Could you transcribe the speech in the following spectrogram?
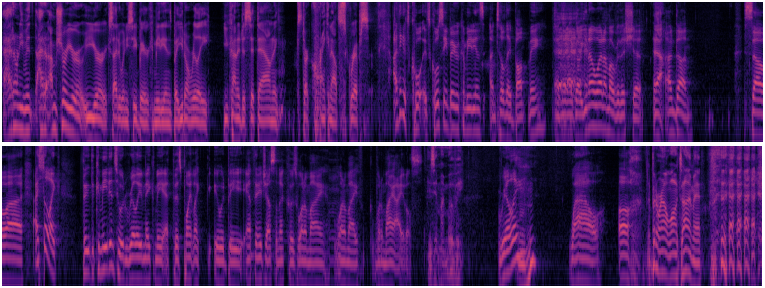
I don't even. I don't, I'm sure you're you're excited when you see bigger comedians, but you don't really. You kind of just sit down and start cranking out scripts. I think it's cool. It's cool seeing bigger comedians until they bump me, and then I go, you know what? I'm over this shit. Yeah. I'm done. So uh, I still like The, the comedians who would really make me at this point, like it would be Anthony Jeselnik, who's one of my one of my one of my idols. He's in my movie. Really? Mm-hmm. Wow. Ugh. I've been around a long time, man.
